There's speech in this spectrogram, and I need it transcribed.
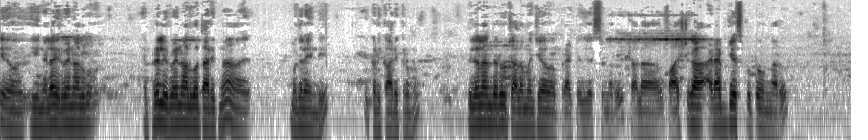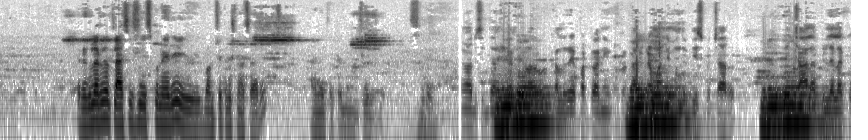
ఈ- ఈ నెల ఇరవై నాలుగు ఏప్రిల్ ఇరవై నాలుగో తారీఖున మొదలైంది. ఇక్కడి కార్యక్రమం. పిల్లలందరూ చాలా మంచిగా ప్రాక్టీస్ చేస్తున్నారు. చాలా ఫాస్ట్గా అడాప్ట్ చేసుకుంటూ ఉన్నారు. రెగ్యులర్గా క్లాసెస్ తీసుకునేది వంశీకృష్ణ సార్. ఆయనతో వారు సిద్ధాంత్ గారు కలరే పట్టు అని ఒక కార్యక్రమాన్ని ముందుకు తీసుకొచ్చారు. చాలా పిల్లలకు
